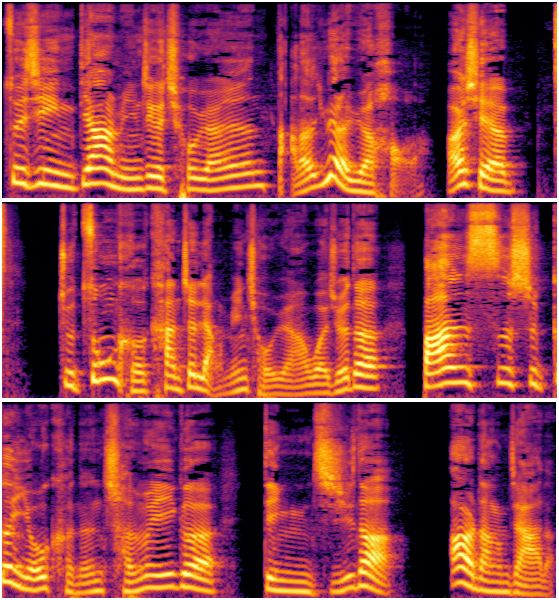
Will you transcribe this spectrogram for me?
最近第二名这个球员打得越来越好了，而且就综合看这两名球员啊，我觉得巴恩斯是更有可能成为一个顶级的二当家的。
